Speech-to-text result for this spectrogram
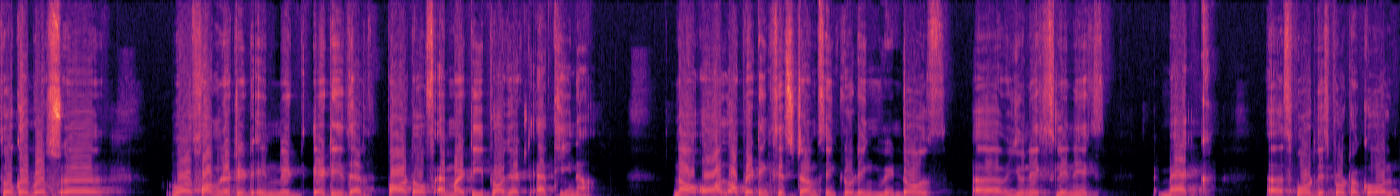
So Kerberos uh, was formulated in mid 80s as part of MIT project Athena. Now all operating systems including Windows, uh, Unix, Linux, Mac uh, support this protocol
